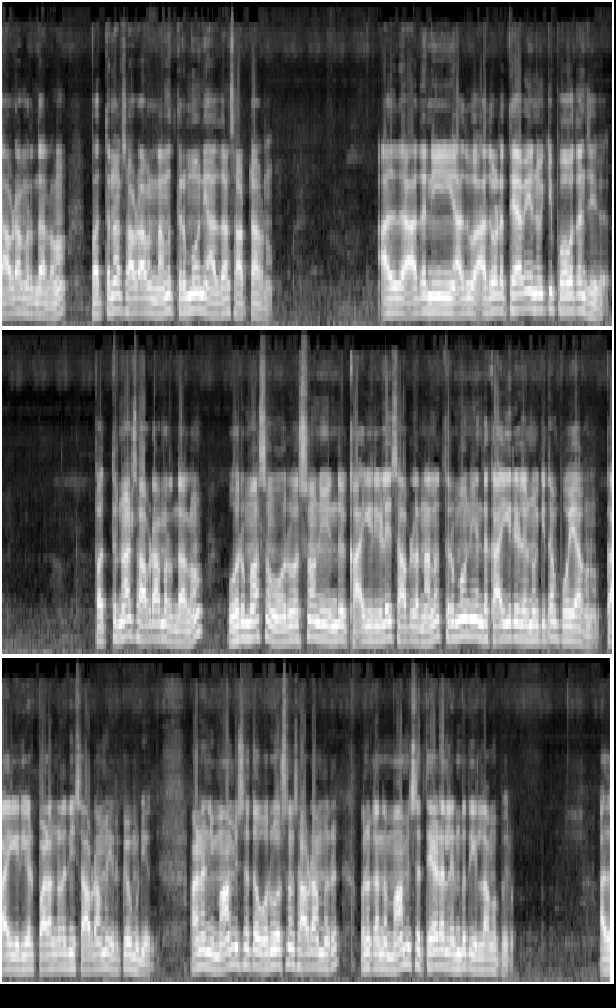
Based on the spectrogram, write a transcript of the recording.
சாப்பிடாம இருந்தாலும் பத்து நாள் சாப்பிடாம இருந்தாலும் திரும்பவும் நீ அதுதான் சாப்பிட்டாகணும். அது அதை நீ அது அதோட தேவையை நோக்கி போக தான் செய்வ. பத்து நாள் சாப்பிடாம இருந்தாலும் ஒரு மாதம் ஒரு வருஷம் நீ இந்த காய்கறிகளே சாப்பிடலனாலும் திரும்பவும் நீ இந்த காய்கறிகளை நோக்கி தான் போயாகணும் காய்கறிகள் பழங்களை நீ சாப்பிடாம இருக்கவே முடியாது. ஆனால் நீ மாமிசத்தை ஒரு வருஷம் சாப்பிடாம இரு. உனக்கு அந்த மாமிச தேடல் என்பது இல்லாமல் போயிடும் அது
